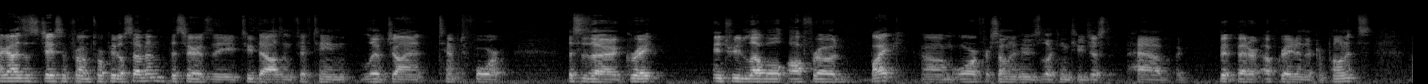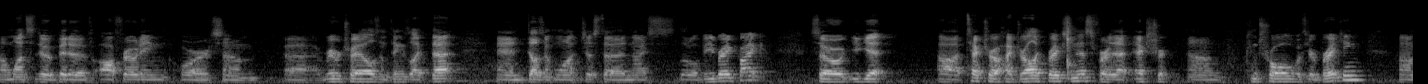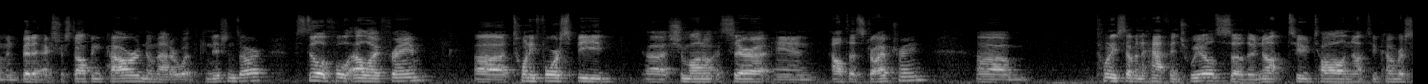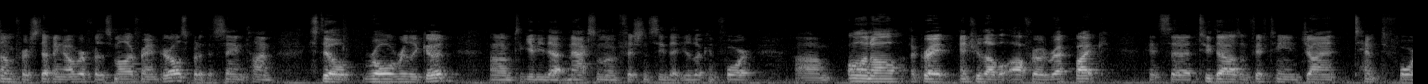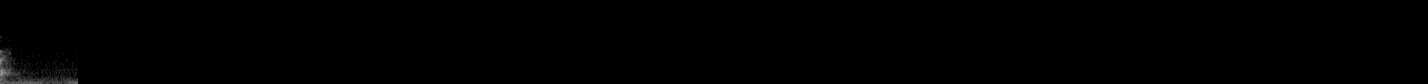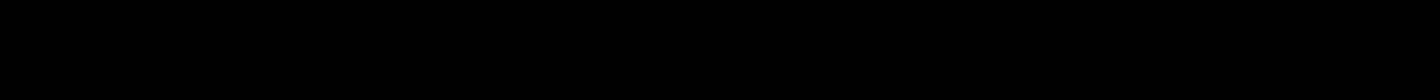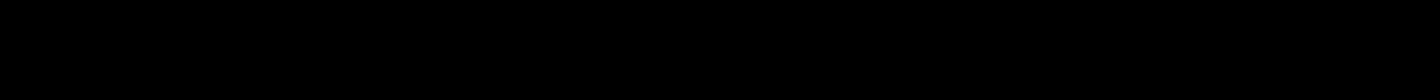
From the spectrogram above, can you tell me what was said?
Hi guys, this is Jason from Torpedo 7. This here is the 2015 Liv Giant Tempt 4. This is a great entry-level off-road bike, um, or for someone who's looking to just have a bit better upgrade in their components, um, wants to do a bit of off-roading or some uh, river trails and things like that, and doesn't want just a nice little V-brake bike. So you get uh, Tektro hydraulic brakes in this for that extra um, control with your braking um, and a bit of extra stopping power no matter what the conditions are. Still a full alloy frame, uh, 24 speed uh, Shimano Acera and Altus drivetrain. Um, 27 and a half inch wheels, so they're not too tall and not too cumbersome for stepping over for the smaller frame girls, but at the same time still roll really good um, to give you that maximum efficiency that you're looking for. Um, all in all, a great entry level off road rec bike. It's a 2015 Giant Tempt 4.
